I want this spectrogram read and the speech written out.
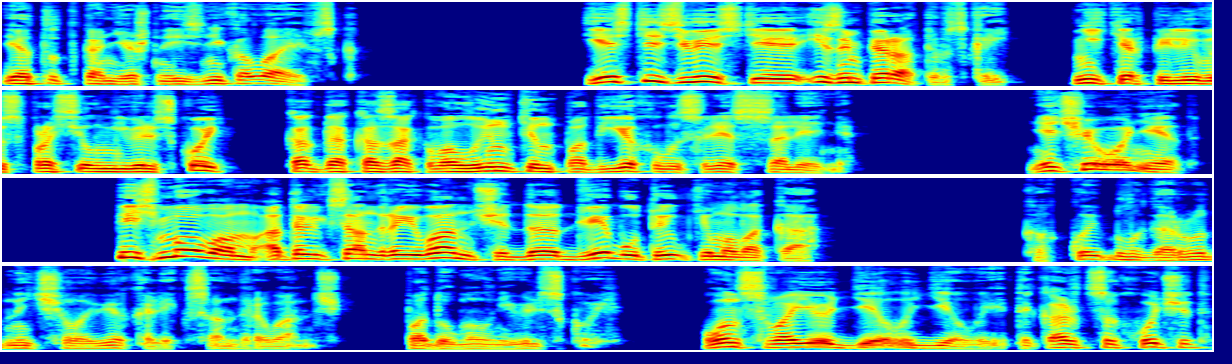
Этот, конечно, из Николаевска. «Есть известие из Императорской?» — нетерпеливо спросил Невельской, когда казак Волынкин подъехал и слез с оленя. «Ничего нет. Письмо вам от Александра Ивановича да две бутылки молока. Какой благородный человек Александр Иванович, подумал Невельской. Он свое дело делает и, кажется, хочет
